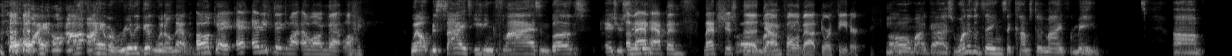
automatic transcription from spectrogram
oh, oh, I, oh, I have a really good one on that one. Though. Okay, a- anything li- along that line. Well, besides eating flies and bugs, as you're saying, oh, that happens. That's just the oh downfall goodness. of outdoor theater. oh my gosh! One of the things that comes to mind for me um,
